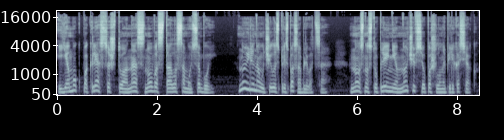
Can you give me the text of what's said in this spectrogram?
и я мог поклясться, что она снова стала самой собой. Ну или научилась приспосабливаться. Но с наступлением ночи все пошло наперекосяк.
